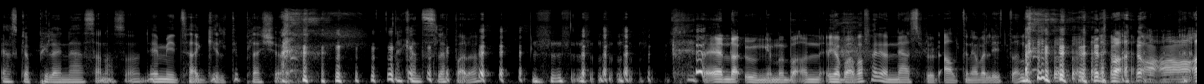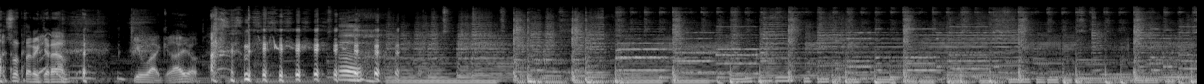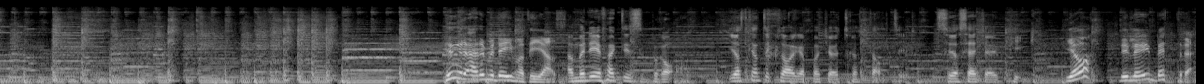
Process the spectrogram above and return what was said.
Jag ska pilla i näsan alltså. Det är mitt här guilty pleasure. jag kan inte släppa det. Jag är enda ungen, men bara, jag bara, varför hade jag näsblod alltid när jag var liten? det var, åh, satt där och grävde. Goa grejer. Hur är det med dig Mattias? Ja men det är faktiskt bra. Jag ska inte klaga på att jag är trött alltid. Så jag säger att jag är pigg. Ja, det är ju bättre.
